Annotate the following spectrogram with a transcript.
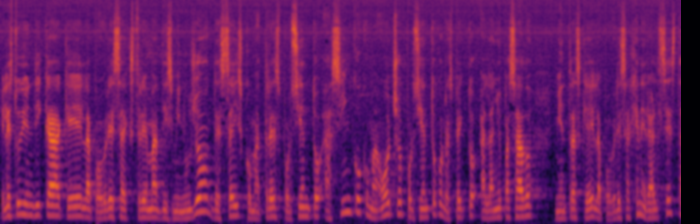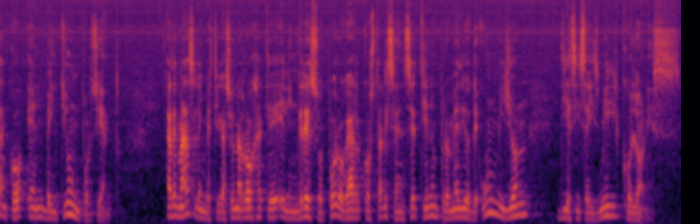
El estudio indica que la pobreza extrema disminuyó de 6,3% a 5,8% con respecto al año pasado, mientras que la pobreza general se estancó en 21%. Además, la investigación arroja que el ingreso por hogar costarricense tiene un promedio de 1.016.000 colones.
